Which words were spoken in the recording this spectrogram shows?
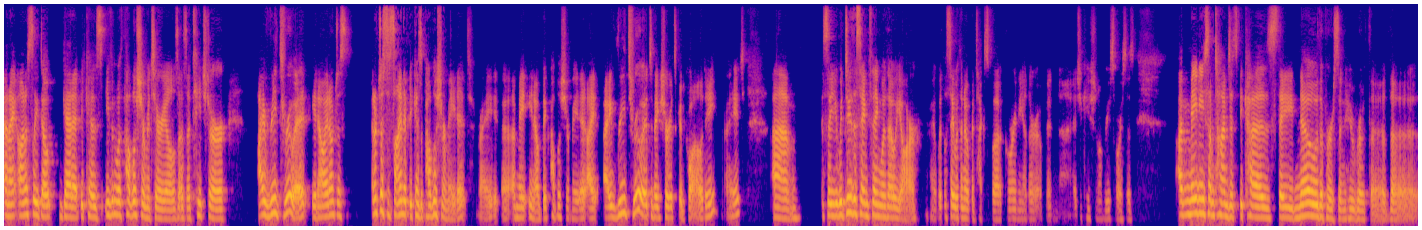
and I honestly don't get it because even with publisher materials as a teacher, I read through it, you know, I don't just, I don't just assign it because a publisher made it, right? A, you know, big publisher made it. I, I read through it to make sure it's good quality, right? Um, so you would do the same thing with OER, right? With, let's say with an open textbook or any other open uh, educational resources uh, maybe sometimes it's because they know the person who wrote the, the,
